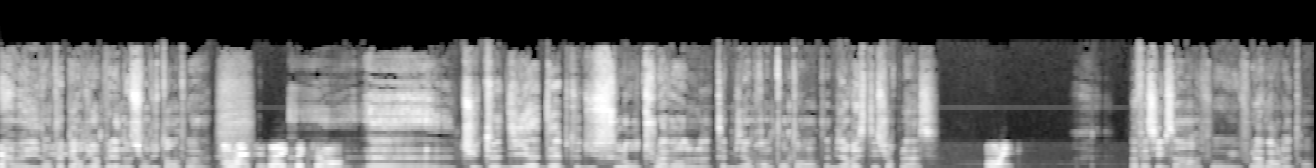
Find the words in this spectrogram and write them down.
Ah ouais, dis donc, t'as perdu un peu la notion du temps, toi. Ouais, c'est ça, exactement. Euh, tu te dis adepte du slow travel, t'aimes bien prendre ton temps, t'aimes bien rester sur place? Ouais. Pas facile ça, hein il faut, il faut l'avoir le temps.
